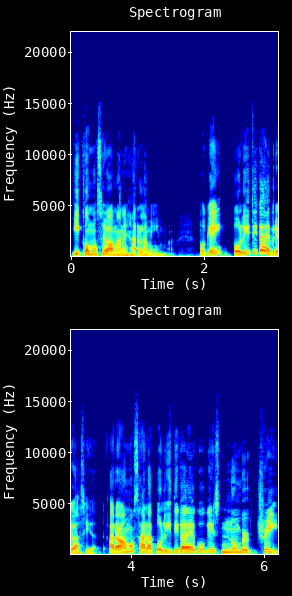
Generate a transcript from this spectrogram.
y cómo se va a manejar la misma. ¿Ok? Política de privacidad. Ahora vamos a la política de cookies number 3.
